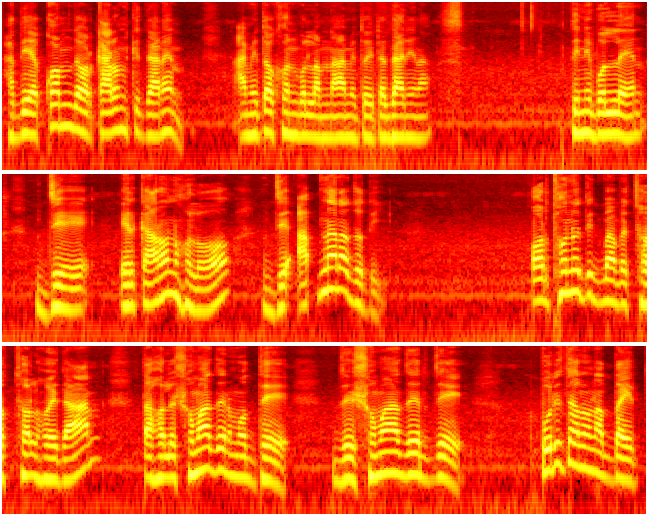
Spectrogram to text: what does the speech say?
হাদিয়া কম দেওয়ার কারণ কি জানেন? আমি তখন বললাম, না, আমি তো এটা জানি না। তিনি বললেন যে, এর কারণ হলো যে আপনারা যদি অর্থনৈতিকভাবে সচ্ছল হয়ে যান, তাহলে সমাজের মধ্যে যে সমাজের যে পরিচালনার দায়িত্ব,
